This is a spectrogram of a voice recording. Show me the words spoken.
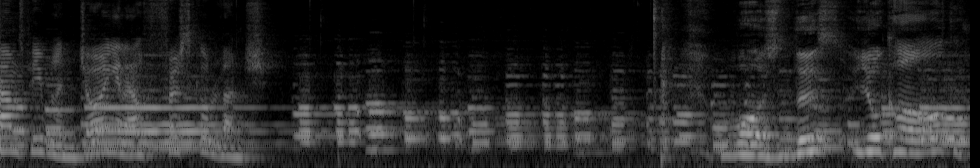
Townspeople enjoying an alfresco lunch. Was this your card?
